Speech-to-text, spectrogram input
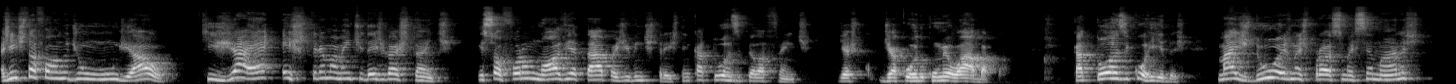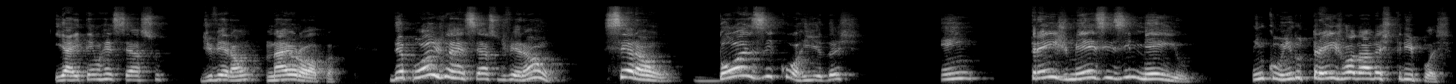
A gente está falando de um Mundial que já é extremamente desgastante. E só foram nove etapas de 23, tem 14 pela frente, de, de acordo com o meu abaco. 14 corridas mais duas nas próximas semanas, e aí tem o um recesso de verão na Europa. Depois do recesso de verão, serão 12 corridas em três meses e meio, incluindo três rodadas triplas.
